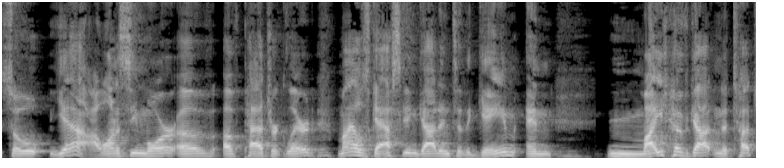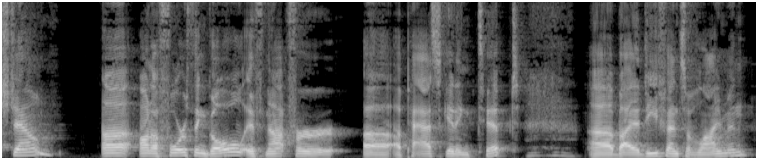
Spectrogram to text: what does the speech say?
So yeah, I want to see more of of Patrick Laird. Myles Gaskin got into the game and might have gotten a touchdown uh, on a fourth and goal, if not for uh, a pass getting tipped uh, by a defensive lineman.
